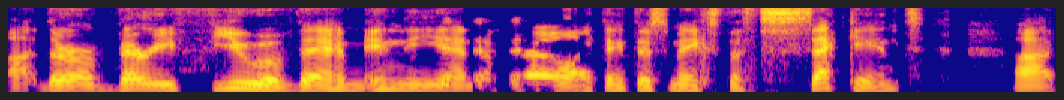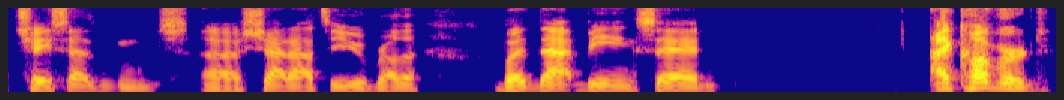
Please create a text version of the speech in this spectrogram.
Uh, there are very few of them in the NFL. I think this makes the second. Uh, Chase Edmonds, uh, shout out to you, brother. But that being said, I covered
